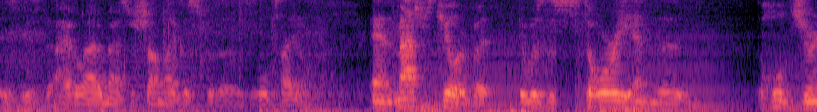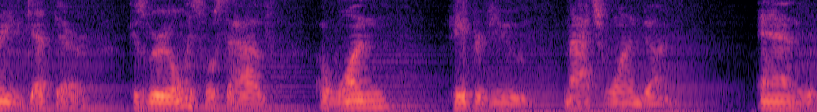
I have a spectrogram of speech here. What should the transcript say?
is, is the, I had a ladder match with Shawn Michaels for the world title, and the match was killer. But it was the story and the the whole journey to get there, because we were only supposed to have a one pay per view match, one and done. And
